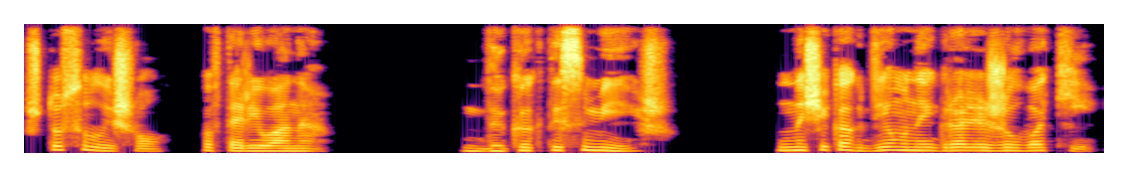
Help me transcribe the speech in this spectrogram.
«Что слышал?» — повторила она. «Да как ты смеешь?» На щеках демона играли желваки,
